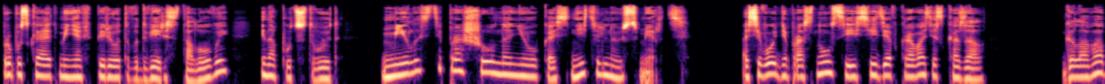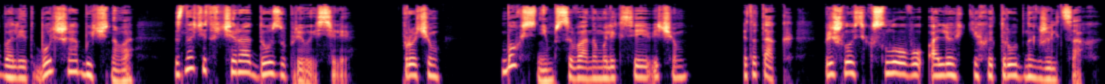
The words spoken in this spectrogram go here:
Пропускает меня вперед в дверь столовой и напутствует — Милости прошу на неукоснительную смерть. А сегодня проснулся и, сидя в кровати, сказал, Голова болит больше обычного, значит, вчера дозу превысили. Впрочем, бог с ним, с Иваном Алексеевичем. Это так, пришлось к слову о легких и трудных жильцах.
